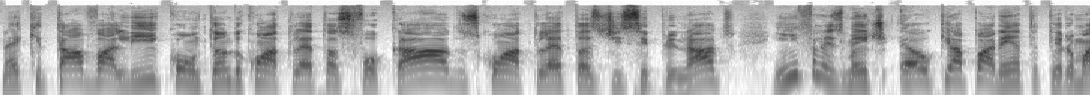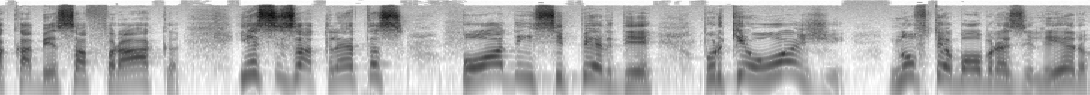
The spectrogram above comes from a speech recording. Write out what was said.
Né, que estava ali contando com atletas focados, com atletas disciplinados. Infelizmente, é o que aparenta, ter uma cabeça fraca. E esses atletas podem se perder. Porque hoje, no futebol brasileiro,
